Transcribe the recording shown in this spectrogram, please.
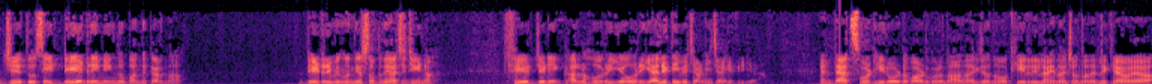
ਜੇ ਤੁਸੀਂ ਡੇ ਡ੍ਰੀਮਿੰਗ ਨੂੰ ਬੰਦ ਕਰਨਾ ਡੇ ਡ੍ਰੀਮਿੰਗ ਹੁੰਦੀ ਹੈ ਸੁਪਨਿਆਂ 'ਚ ਜੀਣਾ। ਫਿਰ ਜਿਹੜੀ ਗੱਲ ਹੋ ਰਹੀ ਹੈ ਉਹ ਰਿਐਲਿਟੀ ਵਿੱਚ ਆਣੀ ਚਾਹੀਦੀ ਹੈ। And that's what he wrote about Guru Nanak, ਜਦੋਂ ਅਖੀਰਲੀ ਲਾਈਨਾਂ 'ਚ ਉਹਨਾਂ ਨੇ ਲਿਖਿਆ ਹੋਇਆ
